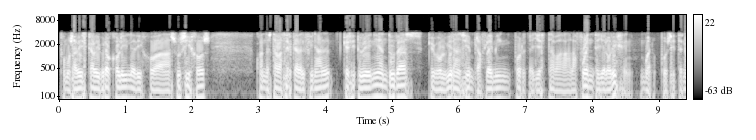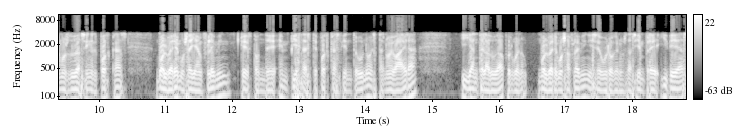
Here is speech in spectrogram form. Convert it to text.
Como sabéis, Cavi Broccoli le dijo a sus hijos cuando estaba cerca del final, que si tenían dudas, que volvieran siempre a Fleming, porque allí estaba la fuente y el origen. Bueno, pues si tenemos dudas en el podcast, volveremos allá en Fleming, que es donde empieza este podcast 101, esta nueva era, y ante la duda, pues bueno, volveremos a Fleming y seguro que nos da siempre ideas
